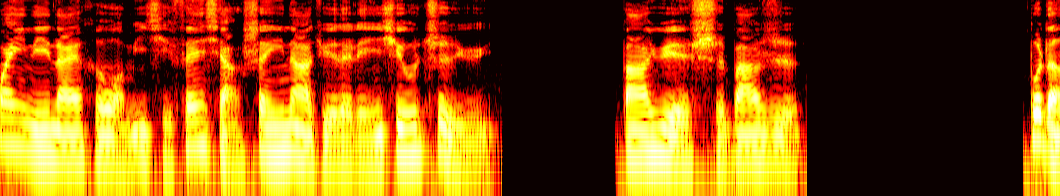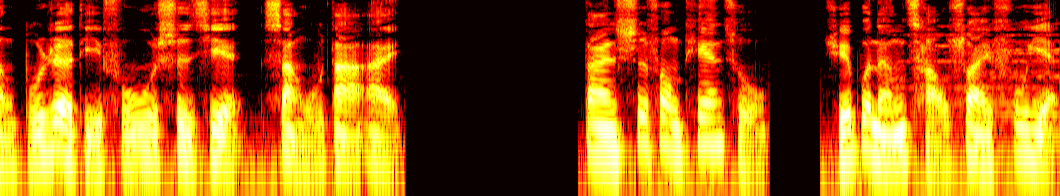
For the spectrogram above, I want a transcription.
欢迎您来和我们一起分享圣依纳爵的灵修智语。八月十八日，不冷不热地服务世界尚无大碍，但侍奉天主绝不能草率敷衍。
